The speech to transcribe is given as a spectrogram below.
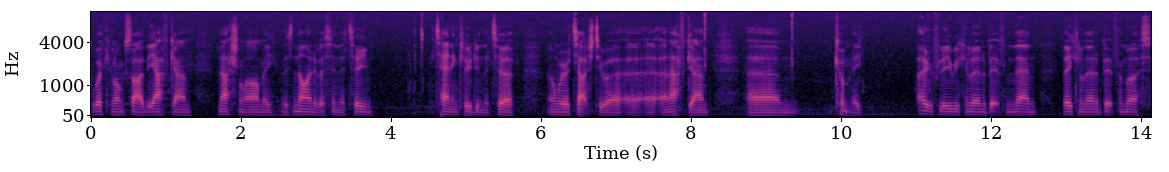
working alongside the Afghan National Army. There's nine of us in the team, 10 including the TERP, and we're attached to a, a, an Afghan um, company. Hopefully we can learn a bit from them, they can learn a bit from us,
